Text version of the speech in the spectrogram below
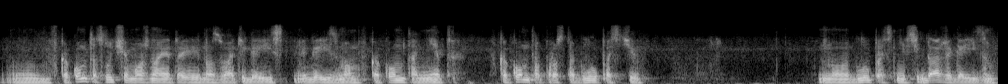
В каком-то случае можно это и назвать эгоист, эгоизмом, в каком-то нет, в каком-то просто глупостью. Но глупость не всегда же эгоизм.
